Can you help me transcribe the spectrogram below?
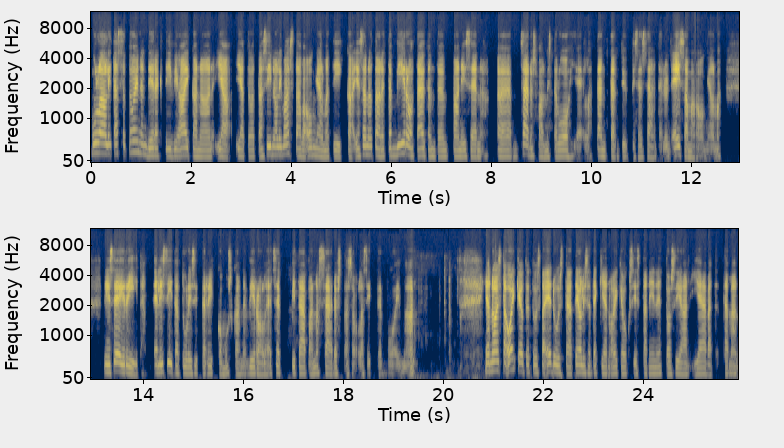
Mulla oli tässä toinen direktiivi aikanaan ja, ja tuota, siinä oli vastaava ongelmatiikka ja sanotaan, että Viro täytäntöön pani sen ö, säädösvalmisteluohjeilla tämän, tämän tyyppisen sääntelyn, ei sama ongelma niin se ei riitä. Eli siitä tuli sitten rikkomuskanne Virolle, että se pitää panna säädöstasolla sitten voimaan. Ja noista oikeutetuista eduista ja teollisen tekijän oikeuksista, niin ne tosiaan jäävät tämän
